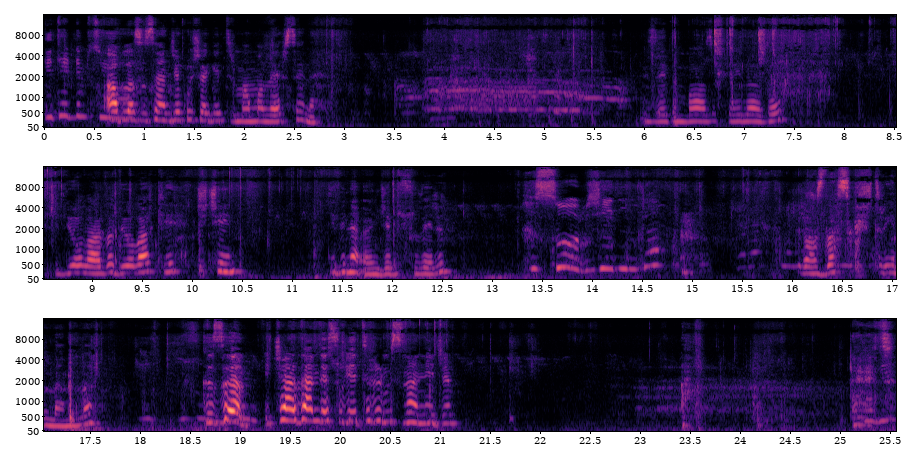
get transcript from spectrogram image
Getirdim suyu. Ablası sen Cekoş'a getir mama versene. İzledim bazı şeylerde. Videolarda diyorlar ki çiçeğin dibine önce bir su verin. Su bir şey değil gel. Biraz daha sıkıştırayım ben bunu. Kızım içeriden de su getirir misin anneciğim? Evet.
